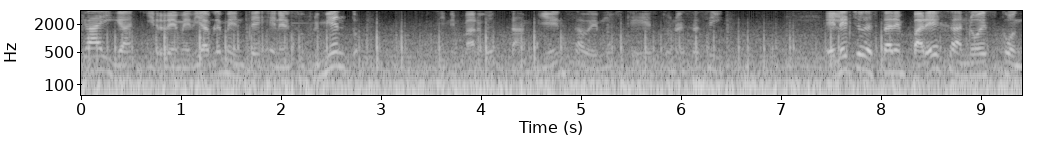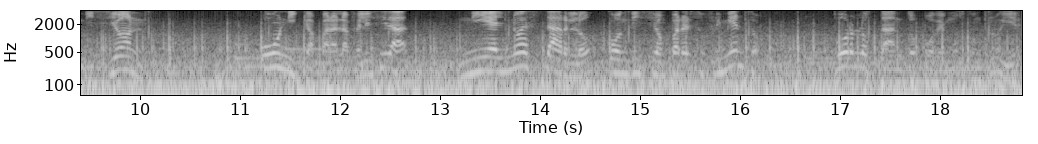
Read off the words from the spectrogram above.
caigan irremediablemente en el sufrimiento. También sabemos que esto no es así. El hecho de estar en pareja no es condición única para la felicidad, ni el no estarlo condición para el sufrimiento. Por lo tanto, podemos concluir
